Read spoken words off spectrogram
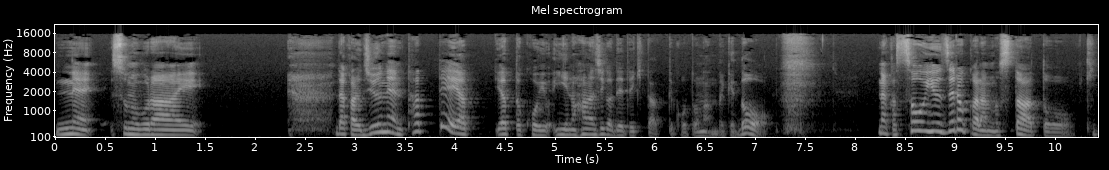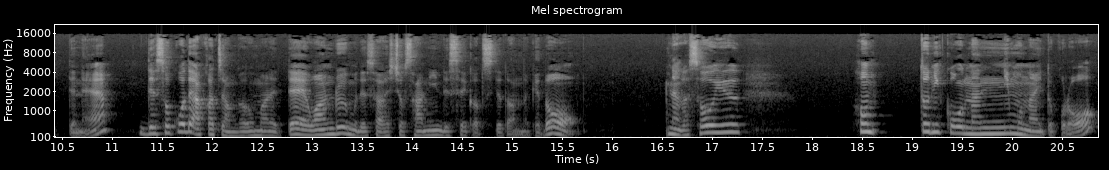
ねそのぐらいだから10年経ってややっとこういう家の話が出てきたってことなんだけどなんかそういうゼロからのスタートを切ってねでそこで赤ちゃんが生まれてワンルームで最初3人で生活してたんだけどなんかそういう本当にこう何にもないところ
